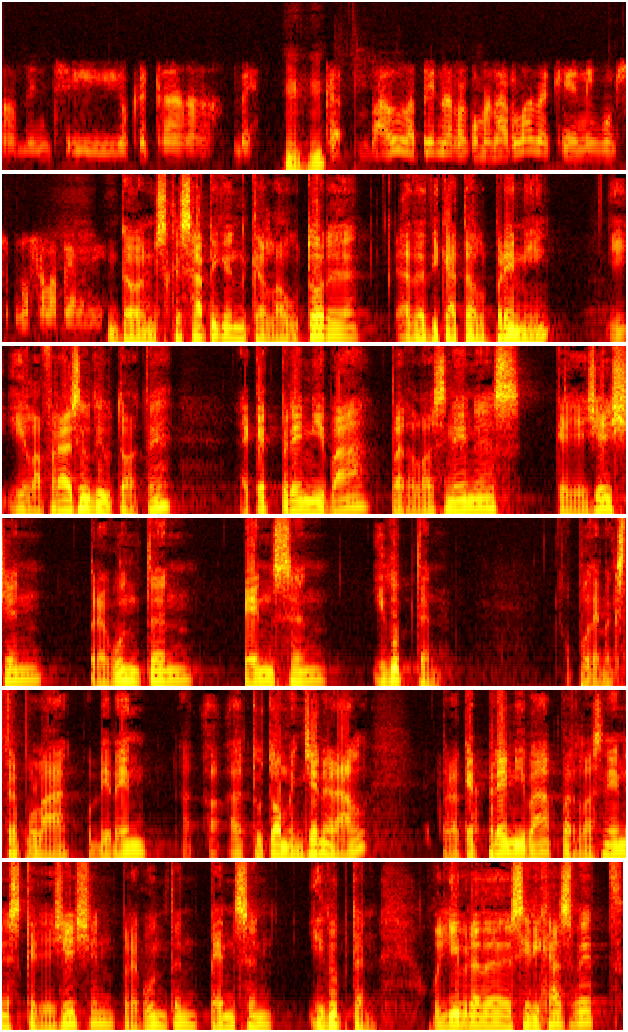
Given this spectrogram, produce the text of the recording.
Almenys, i jo crec que, bé, Mhm. que val la pena recomanar-la de que ningú no se la perdi. Doncs que sàpiguen que l'autora ha dedicat el premi, i, i la frase ho diu tot, eh? Aquest premi va per a les nenes que llegeixen, pregunten, pensen i dubten. Ho podem extrapolar, òbviament, a, a, a tothom en general, però aquest premi va per les nenes que llegeixen, pregunten, pensen i dubten. Un llibre de Siri Hasbet,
